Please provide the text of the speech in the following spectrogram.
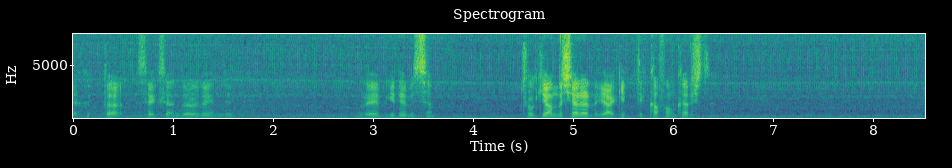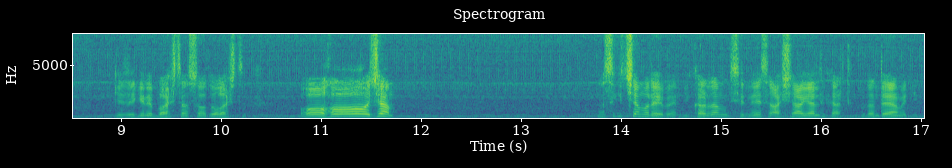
Yakıt da 84'e indi. Buraya bir gidebilsem. Çok yanlış yerler... Ya gittik kafam karıştı. Gezegeni baştan sona dolaştık. Oho hocam. Nasıl gideceğim oraya ben? Yukarıdan mı gideceğim? Neyse aşağı geldik artık. Buradan devam edeyim.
